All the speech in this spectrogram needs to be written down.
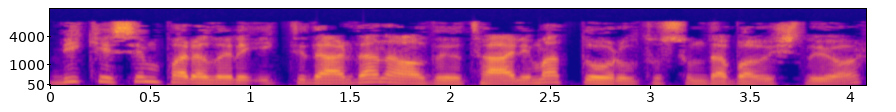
Bir kesim paraları iktidardan aldığı talimat doğrultusunda bağışlıyor,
